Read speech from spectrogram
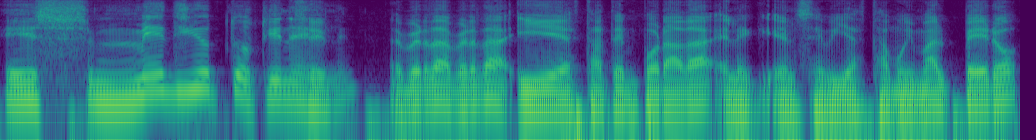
es medio, lo tiene él. ¿eh? Es verdad, es verdad. Y esta temporada el, Sevilla está muy mal, pero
